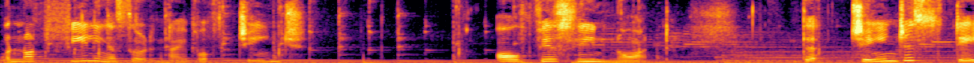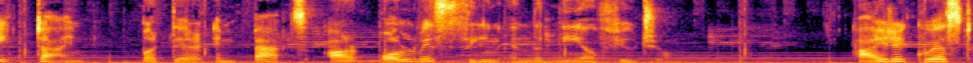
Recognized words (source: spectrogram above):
or not feeling a certain type of change? Obviously not. The changes take time, but their impacts are always seen in the near future. I request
